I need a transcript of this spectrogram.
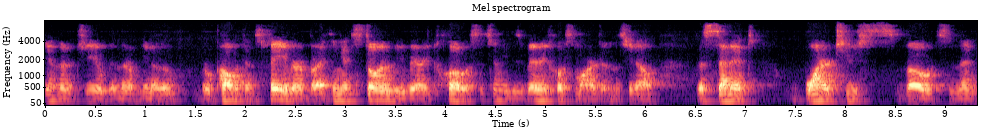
in the geo in the you know the Republicans' favor, but I think it's still going to be very close. It's going to be these very close margins. You know, the Senate one or two votes, and then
